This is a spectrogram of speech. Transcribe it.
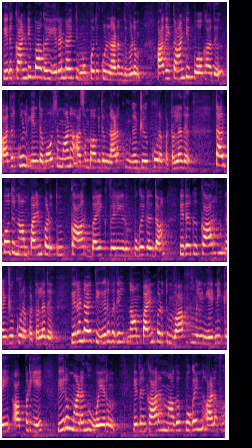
இது கண்டிப்பாக இரண்டாயிரத்தி முப்பதுக்குள் நடந்துவிடும். அதை தாண்டி போகாது. அதற்குள் இந்த மோசமான அசம்பாவிதம் நடக்கும் என்று கூறப்பட்டுள்ளது. தற்போது நாம் பயன்படுத்தும் கார் பைக் வெளியிடும் புகைகள் தான் இதற்கு காரணம் என்று கூறப்பட்டுள்ளது. இரண்டாயிரத்தி இருபதில் நாம் பயன்படுத்தும் வாகனங்களின் எண்ணிக்கை அப்படியே இரு மடங்கு உயரும். இதன் காரணமாக புகையின் அளவு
